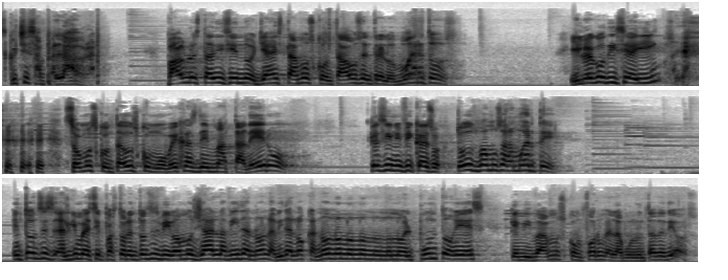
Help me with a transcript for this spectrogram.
Escuche esa palabra. Pablo está diciendo, ya estamos contados entre los muertos. Y luego dice ahí, somos contados como ovejas de matadero. ¿Qué significa eso? Todos vamos a la muerte. Entonces, alguien va a decir, pastor, entonces vivamos ya la vida, ¿no? La vida loca. No, no, no, no, no, no, no. El punto es que vivamos conforme a la voluntad de Dios.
